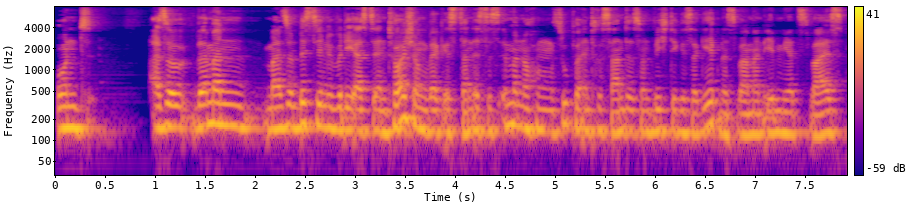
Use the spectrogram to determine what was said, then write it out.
Und also wenn man mal so ein bisschen über die erste Enttäuschung weg ist, dann ist es immer noch ein super interessantes und wichtiges Ergebnis, weil man eben jetzt weiß,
